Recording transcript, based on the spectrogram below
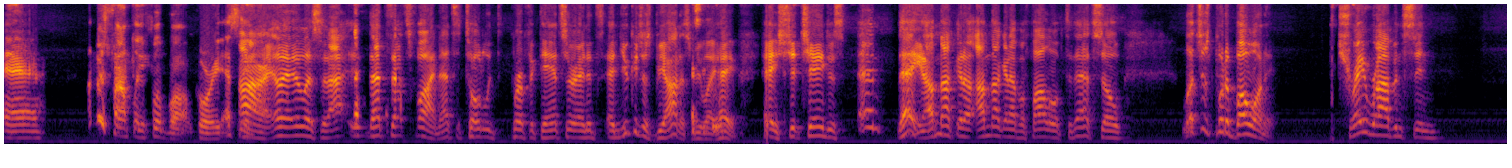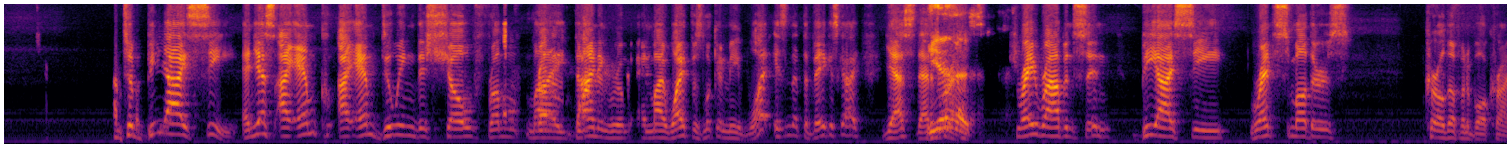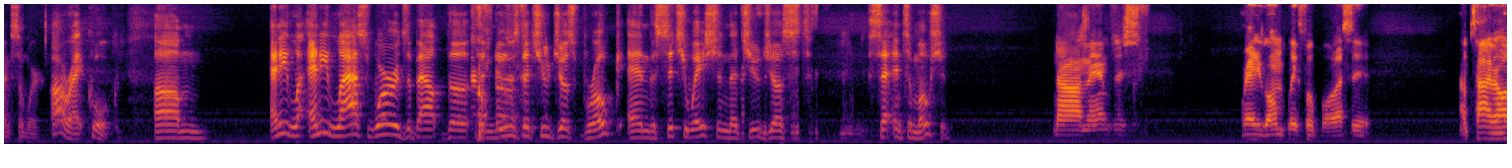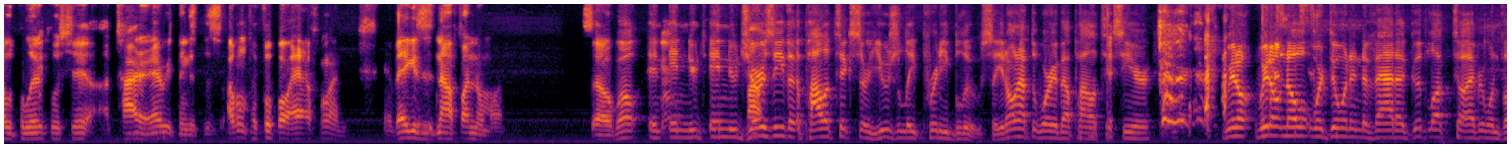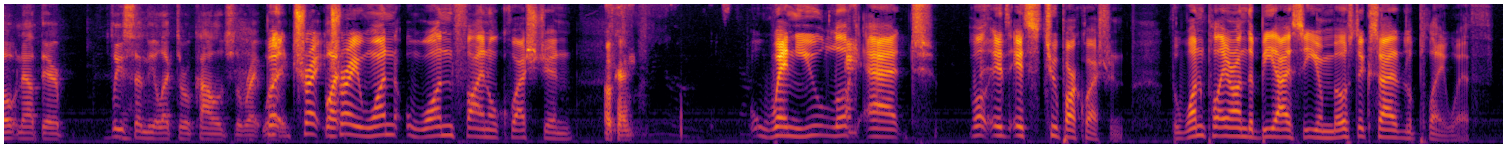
and I'm just trying to play football, Cory. That's it. All right, listen, I, that's that's fine. That's a totally perfect answer, and it's and you could just be honest, be like, hey, hey, shit changes, and hey, I'm not gonna I'm not gonna have a follow up to that. So let's just put a bow on it. Trey Robinson to BIC, and yes, I am I am doing this show from my dining room, and my wife is looking at me. What isn't that the Vegas guy? Yes, that's yes. correct. Trey Robinson, BIC, Brent Smothers, curled up in a ball crying somewhere. All right, cool. Um, any any last words about the the news that you just broke and the situation that you just set into motion? Nah, man, I'm just ready to go and play football. That's it. I'm tired of all the political shit. I'm tired of everything. I want to play football and have fun. And Vegas is not fun no more. So well, in mm. in New in New Jersey, the politics are usually pretty blue, so you don't have to worry about politics here. we don't we don't know what we're doing in Nevada. Good luck to everyone voting out there. Please send the electoral college the right way. But Trey, but, Trey, one one final question. Okay. When you look at, well, it's it's two part question. The one player on the BIC you're most excited to play with,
